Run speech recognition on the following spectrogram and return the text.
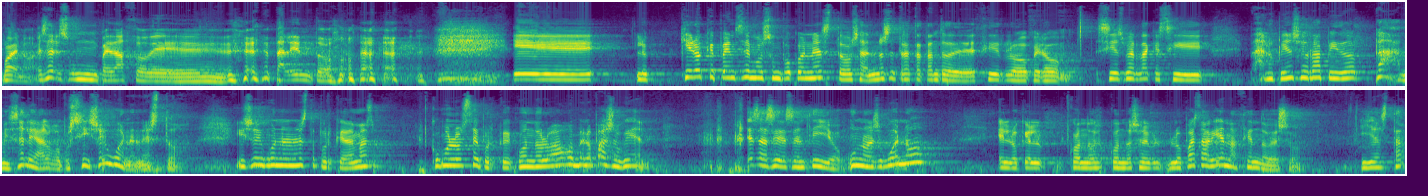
Bueno, ese es un pedazo de talento. Eh, lo- quiero que pensemos un poco en esto, o sea, no se trata tanto de decirlo, pero sí es verdad que si lo pienso rápido, me sale algo. Pues sí, soy bueno en esto. Y soy bueno en esto porque además, ¿cómo lo sé? Porque cuando lo hago me lo paso bien. Es así de sencillo. Uno es bueno en lo que cuando, cuando se lo pasa bien haciendo eso. Y ya está.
